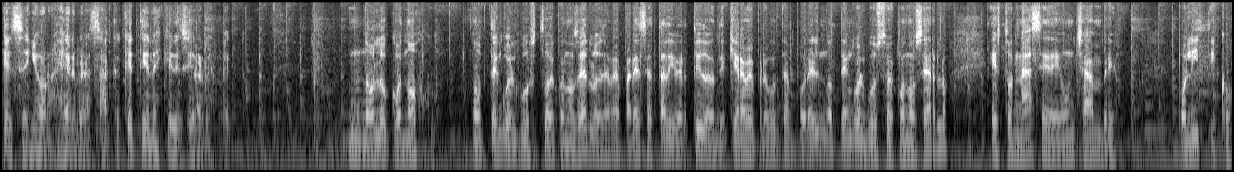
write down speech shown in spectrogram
el señor Herbert Saca. ¿Qué tienes que decir al respecto? No lo conozco no tengo el gusto de conocerlo, o me parece hasta divertido, donde quiera me preguntan por él, no tengo el gusto de conocerlo. Esto nace de un chambre político,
